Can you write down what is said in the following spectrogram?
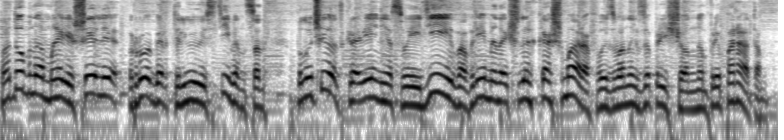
Подобно Мэри Шелли, Роберт Льюис Стивенсон получил откровение своей идеи во время ночных кошмаров, вызванных запрещенным препаратом –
